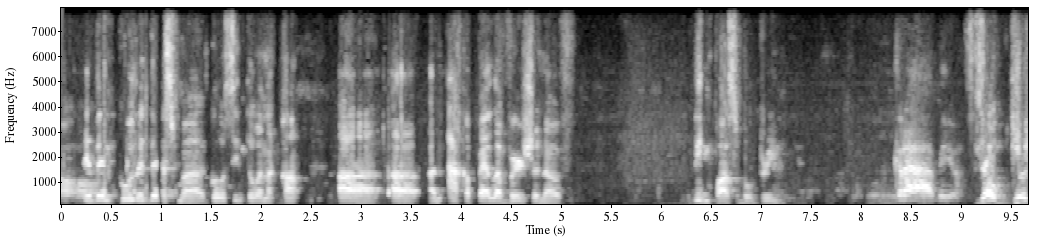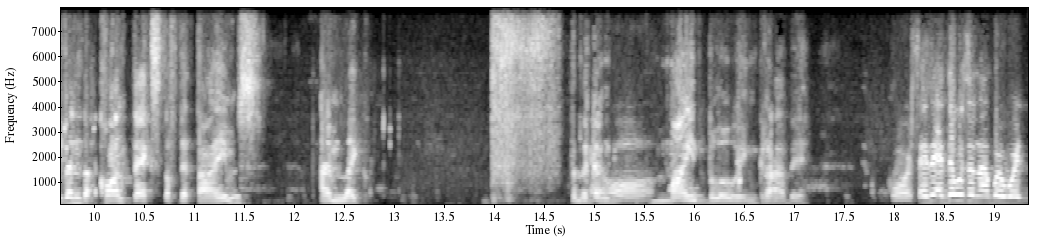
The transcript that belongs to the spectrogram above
And then Kula Desma goes into an uh, uh, an a cappella version of the Impossible Dream. Grabe yun. So given the context of the times, I'm like pff, talagang Oo. mind blowing. Grabe. Of course. And, and there was a number where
